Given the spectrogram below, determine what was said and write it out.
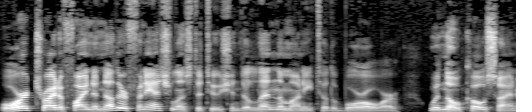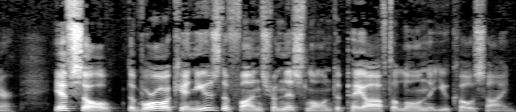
Or try to find another financial institution to lend the money to the borrower with no cosigner. If so, the borrower can use the funds from this loan to pay off the loan that you cosigned.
